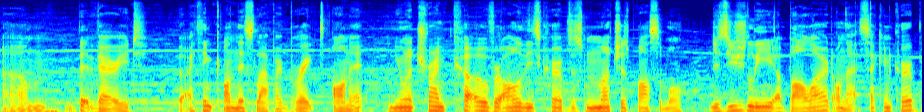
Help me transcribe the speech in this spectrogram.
Um, a bit varied, but I think on this lap I braked on it. And you want to try and cut over all of these curbs as much as possible. There's usually a bollard on that second curb,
